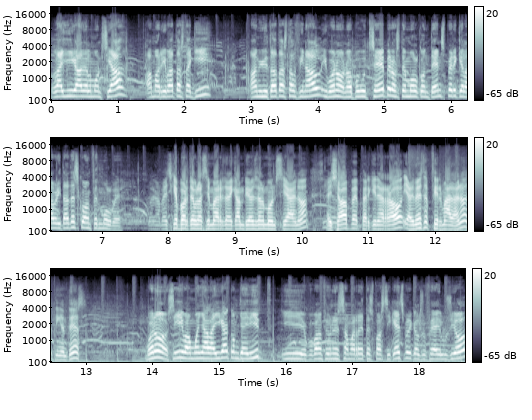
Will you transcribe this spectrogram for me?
la Lliga del Montsià, hem arribat fins aquí, hem lluitat fins al final i bueno, no ha pogut ser, però estem molt contents perquè la veritat és que ho han fet molt bé. Bueno, veig que porteu la samarreta de campions del Montsià, no? Sí, Això per, per quina raó? I a més firmada, no? Tinc entès? Bueno, sí, vam guanyar la Lliga, com ja he dit, i vam fer unes samarretes pels xiquets perquè els ho feia il·lusió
